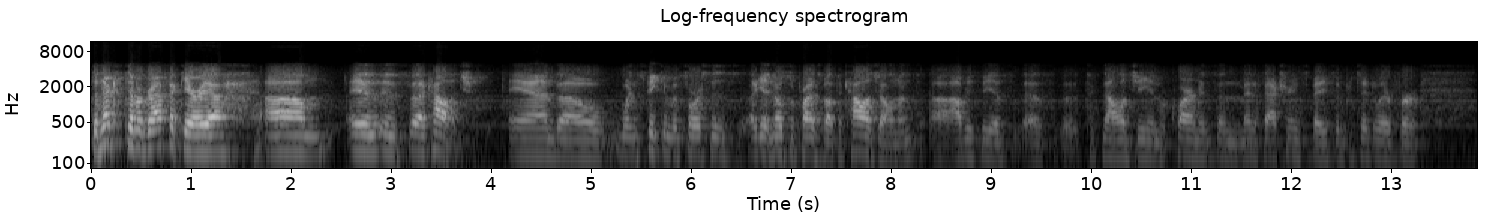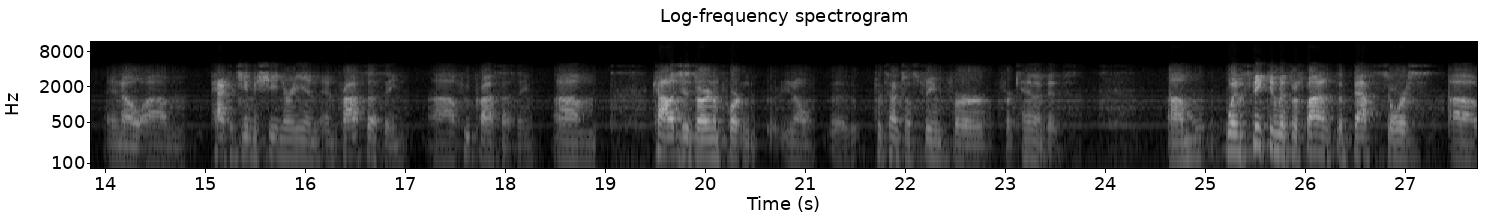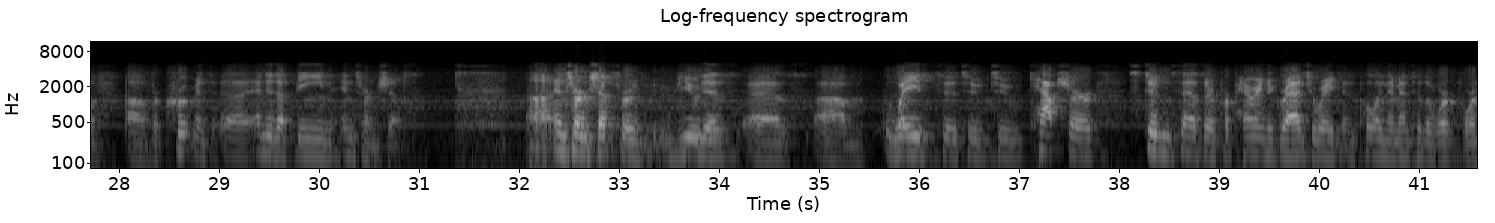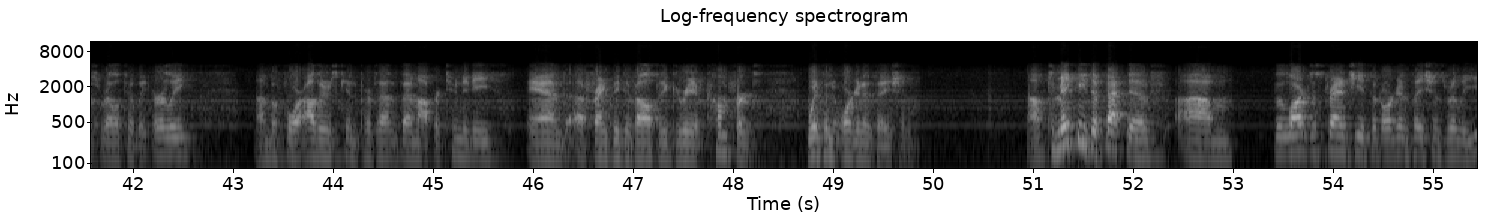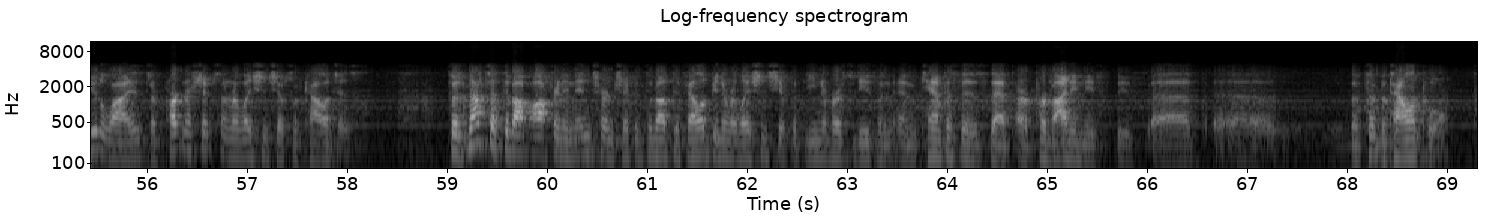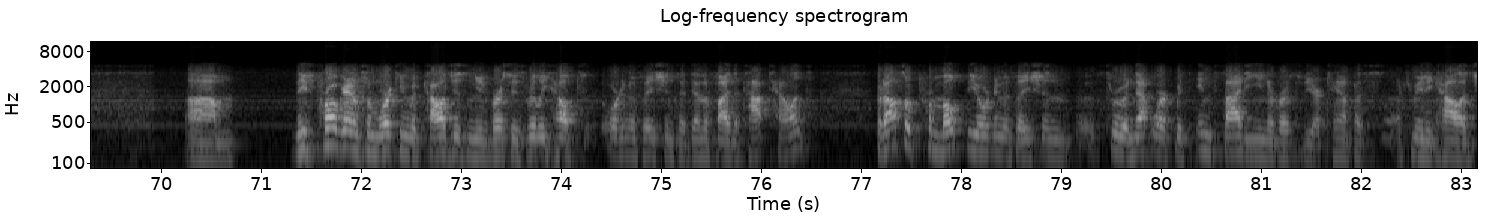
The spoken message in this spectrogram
The next demographic area um, is, uh, college. And uh, when speaking with sources, again, no surprise about the college element. Uh, obviously, as, technology and requirements in manufacturing space, in particular for, you know, um, packaging machinery and, processing, food processing, um, colleges are an important, you know, potential stream for, for candidates. When speaking with respondents, the best source of, of recruitment uh, ended up being internships. Uh, internships were viewed as, as um, ways to, to, to capture students as they're preparing to graduate and pulling them into the workforce relatively early um, before others can present them opportunities and, uh, frankly, develop a degree of comfort with an organization. Uh, to make these effective, um, the largest strategies that organizations really utilize are partnerships and relationships with colleges. So it's not just about offering an internship, it's about developing a relationship with the universities and, and campuses that are providing these, these uh, uh, the, the, talent pool. Um, these programs, when working with colleges and universities, really helped organizations identify the top talent, but also promote the organization through a network with inside a university or campus, a community college,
